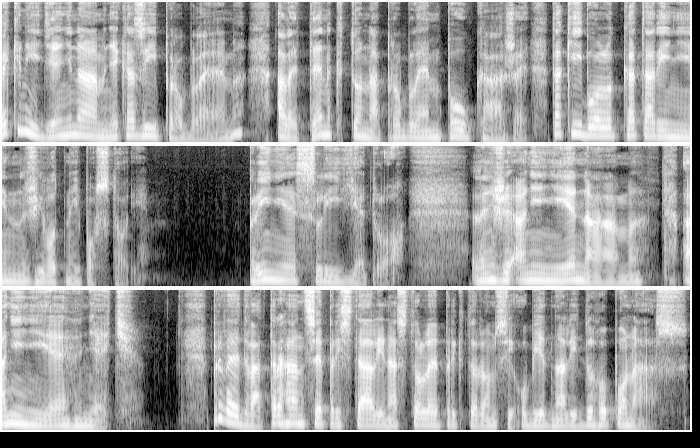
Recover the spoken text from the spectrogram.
Pekný deň nám nekazí problém, ale ten, kto na problém poukáže. Taký bol Katarínin životný postoj. Priniesli jedlo. Lenže ani nie nám, ani nie hneď. Prvé dva trhance pristáli na stole, pri ktorom si objednali dlho po nás.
